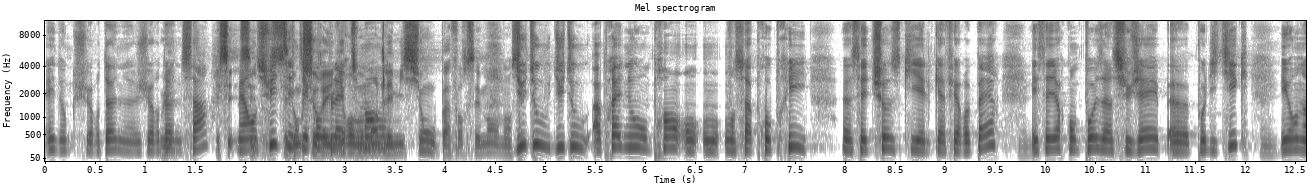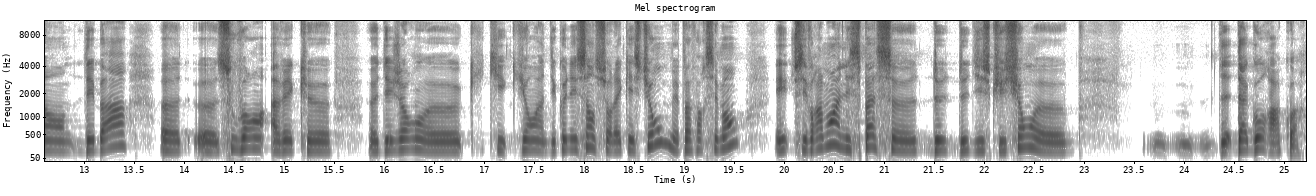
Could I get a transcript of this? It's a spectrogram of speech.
et donc je redonne, je redonne ça. Mais ensuite, c'était donc se réunir au moment de l'émission ou pas forcément Du tout, du tout. Après, nous, on prend, on, s'approprie euh, cette chose qui est le café repère, et c'est-à-dire qu'on pose un sujet euh, politique et on en débat euh, souvent avec des gens qui, ont des connaissances sur la question, mais pas forcément. Et c'est vraiment un espace de, de discussion d'agora, quoi.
